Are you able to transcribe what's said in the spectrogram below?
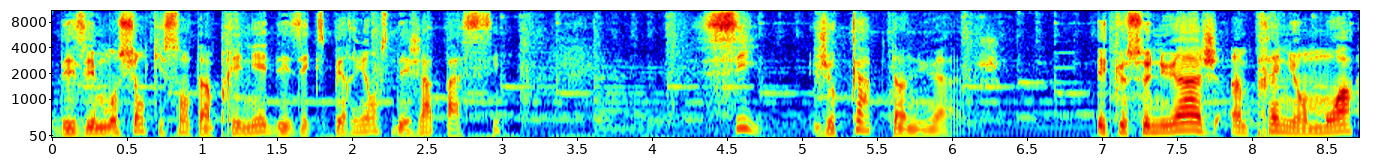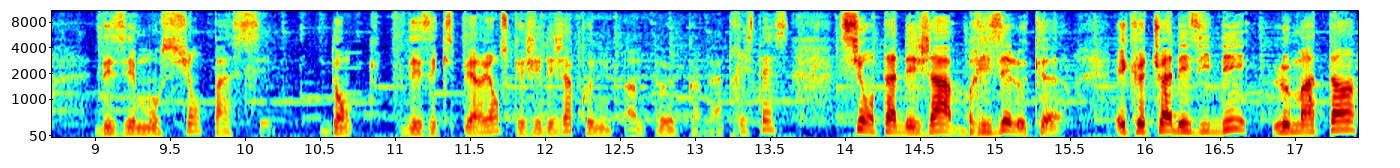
des émotions qui sont imprégnées des expériences déjà passées. Si je capte un nuage et que ce nuage imprègne en moi des émotions passées, donc des expériences que j'ai déjà connues, un peu comme la tristesse, si on t'a déjà brisé le cœur et que tu as des idées le matin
